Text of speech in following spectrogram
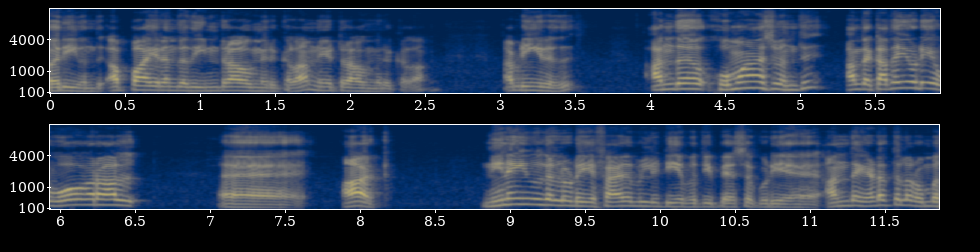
வரி வந்து அப்பா இறந்தது இன்றாவும் இருக்கலாம் நேற்றாவும் இருக்கலாம் அப்படிங்கிறது. அந்த ஹொமாஸ் வந்து அந்த கதையுடைய ஓவரால் ஆர்க் நினைவுகளுடைய ஃபேலபிலிட்டியை பற்றி பேசக்கூடிய அந்த இடத்துல ரொம்ப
